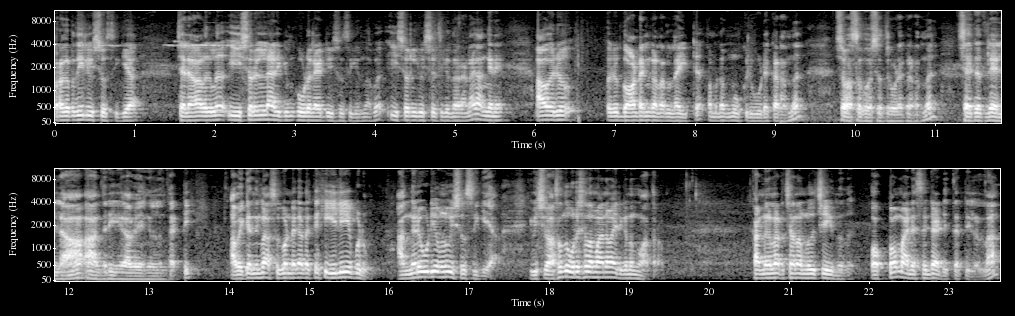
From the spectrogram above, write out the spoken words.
പ്രകൃതിയിൽ വിശ്വസിക്കുക. ചില ആളുകൾ ഈശ്വരനിലായിരിക്കും കൂടുതലായിട്ട് വിശ്വസിക്കുന്നത്. അപ്പോൾ ഈശ്വരനിൽ വിശ്വസിക്കുന്നവരാണ് അങ്ങനെ ആ ഒരു ഒരു ഗോൾഡൻ കളർ ലൈറ്റ് നമ്മുടെ മൂക്കിലൂടെ കടന്ന് ശ്വാസകോശത്തിലൂടെ കടന്ന് ശരീരത്തിലെ എല്ലാ ആന്തരിക അവയവങ്ങളിലും തട്ടി. അവയ്ക്ക് എന്തെങ്കിലും അസുഖം ഉണ്ടെങ്കിൽ അതൊക്കെ ഹീൽ ചെയ്യപ്പെടും. അങ്ങനെ കൂടി നമ്മൾ വിശ്വസിക്കുക. വിശ്വാസം നൂറ് ശതമാനമായിരിക്കണം എന്ന് മാത്രം. കണ്ണുകളടച്ചാണ് നമ്മളിത് ചെയ്യുന്നത്. ഒപ്പം മനസ്സിന്റെ അടിത്തട്ടിലുള്ള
